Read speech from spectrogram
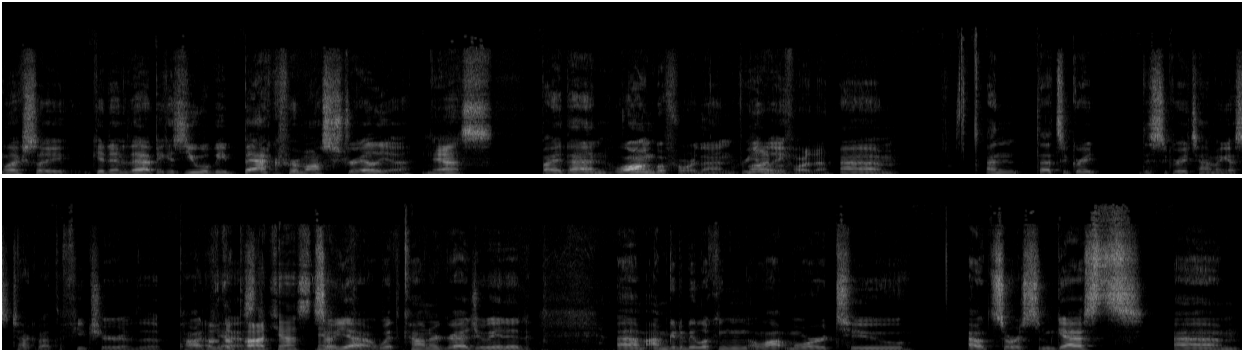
we'll actually get into that because you will be back from Australia Yes, by then, long before then, really. long before then. Um, and that's a great. This is a great time, I guess, to talk about the future of the podcast. Of the podcast. So yeah, with Connor graduated, um, I'm going to be looking a lot more to outsource some guests, um,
